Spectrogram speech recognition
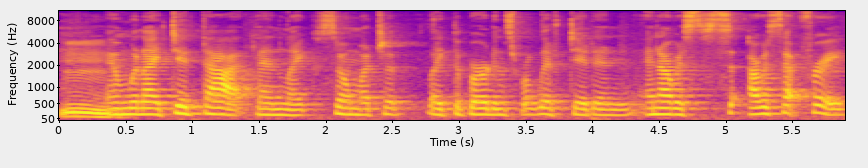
mm. and when i did that then like so much of like the burdens were lifted and and i was i was set free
